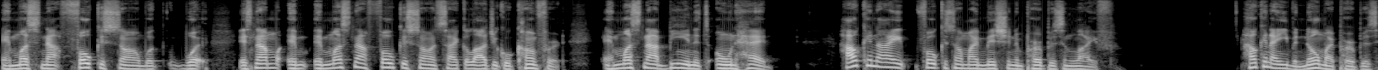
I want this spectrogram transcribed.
and must not focus on what what it's not it, it must not focus on psychological comfort It must not be in its own head how can i focus on my mission and purpose in life how can i even know my purpose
